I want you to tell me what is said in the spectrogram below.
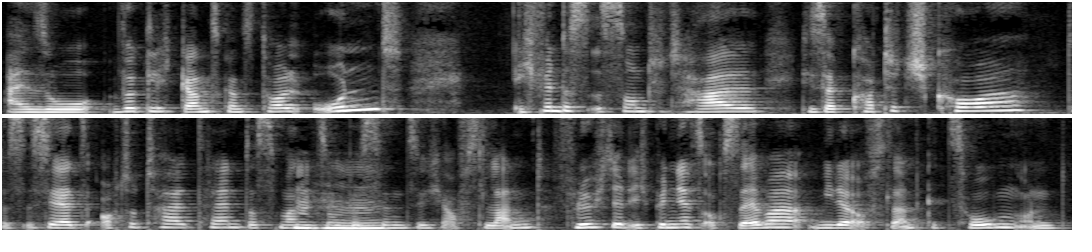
Also wirklich ganz, ganz toll. Und ich finde, das ist so ein total, dieser Cottagecore, das ist ja jetzt auch total Trend, dass man mhm. so ein mhm. bisschen sich aufs Land flüchtet. Ich bin jetzt auch selber wieder aufs Land gezogen und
